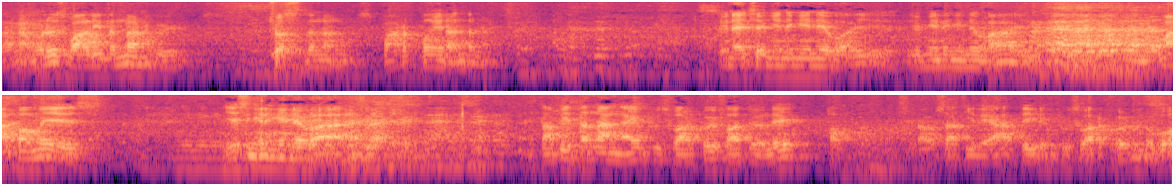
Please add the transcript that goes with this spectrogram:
Nah, ngurus wali tenan gue, jos tenan, parah pangeran tenan. Ini aja ngene-ngene wae, ya ngene-ngene wae. Makome ya sing ngene-ngene wae. Tapi tenang ae Bu Swarga fadole ora usah dilehati Bu Swarga napa.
